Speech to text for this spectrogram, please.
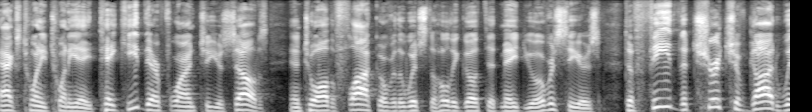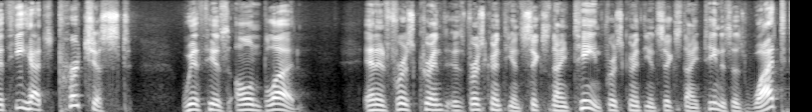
Acts 20 28. Take heed, therefore, unto yourselves and to all the flock over the which the Holy Ghost had made you overseers, to feed the church of God with he had purchased with his own blood. And in 1 Corinthians, 1 Corinthians 6 19, 1 Corinthians 6 19, it says, What?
